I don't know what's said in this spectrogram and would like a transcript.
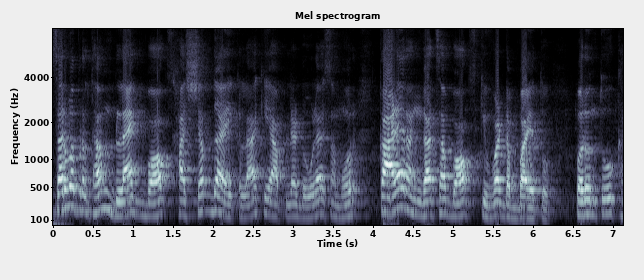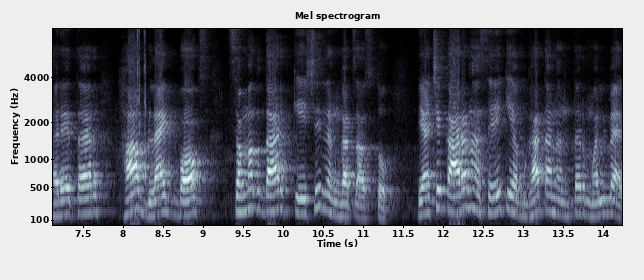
सर्वप्रथम ब्लॅक बॉक्स हा शब्द ऐकला की आपल्या डोळ्यासमोर काळ्या रंगाचा बॉक्स किंवा डब्बा येतो. परंतु खरे तर हा ब्लॅक बॉक्स चमकदार केशरी रंगाचा असतो. याचे कारण असे की अपघातानंतर मलब्यात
